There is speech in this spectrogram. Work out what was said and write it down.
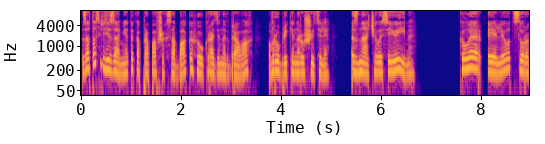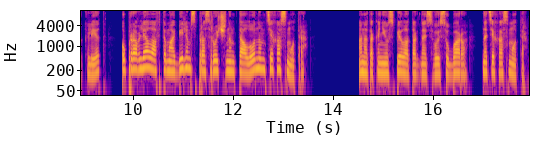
Зато среди заметок о пропавших собаках и украденных дровах в рубрике «Нарушители» значилось ее имя. Клэр Эллиот, 40 лет, управляла автомобилем с просроченным талоном техосмотра. Она так и не успела отогнать свой Субару на техосмотр.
